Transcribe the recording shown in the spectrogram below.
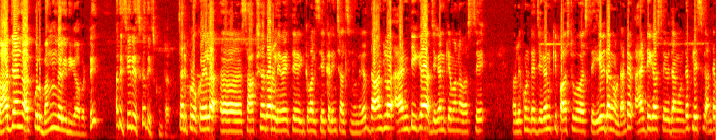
రాజ్యాంగ హక్కులు భంగం కలిగినాయి కాబట్టి అది సీరియస్గా తీసుకుంటారు. సార్ ఇప్పుడు ఒకవేళ సాక్ష్యాధారాలు ఏవైతే ఇంకా వాళ్ళు సేకరించాల్సి ఉన్నాయి కదా దాంట్లో యాంటీగా జగన్కి ఏమన్నా వస్తే లేకుంటే జగన్కి పాజిటివ్ వస్తే ఏ విధంగా ఉంటుంది అంటే యాంటీగా వస్తే ఏ విధంగా ఉంటాయి? ప్లస్ అంటే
